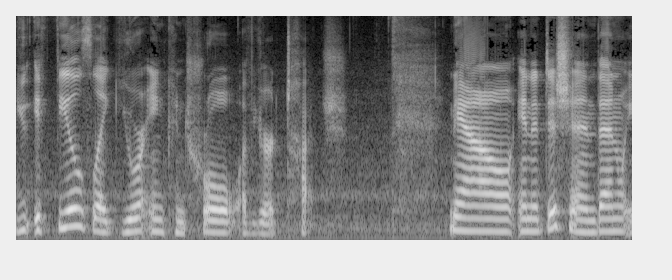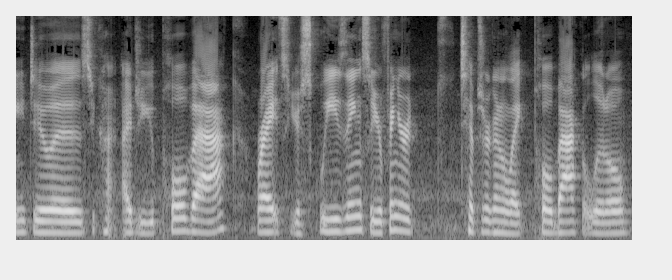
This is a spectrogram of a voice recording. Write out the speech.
It feels like you're in control of your touch. Now, in addition, then what you do is you I do you pull back, right? So you're squeezing, so your fingertips are going to like pull back a little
